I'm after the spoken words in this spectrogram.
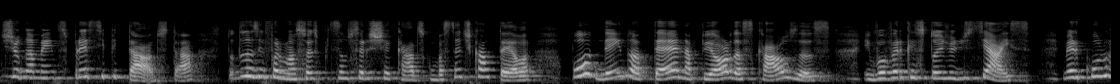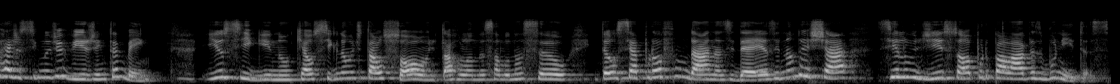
de julgamentos precipitados, tá? Todas as informações precisam ser checadas com bastante cautela, podendo até, na pior das causas, envolver questões judiciais. Mercúrio rege o signo de Virgem também. E o signo, que é o signo onde está o Sol, onde está rolando essa alunação. Então, se aprofundar nas ideias e não deixar se iludir só por palavras bonitas.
